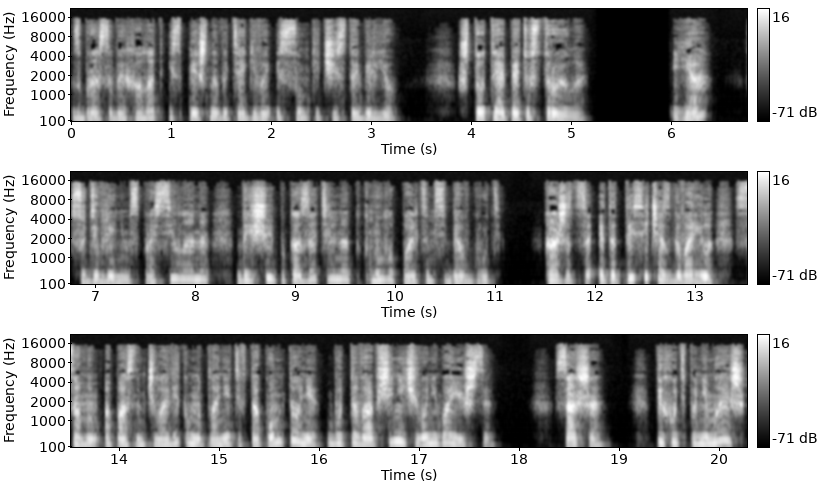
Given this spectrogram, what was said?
сбрасывая халат и спешно вытягивая из сумки чистое белье. Что ты опять устроила? Я? С удивлением спросила она, да еще и показательно ткнула пальцем себя в грудь. Кажется, это ты сейчас говорила с самым опасным человеком на планете в таком тоне, будто вообще ничего не боишься. Саша, ты хоть понимаешь,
